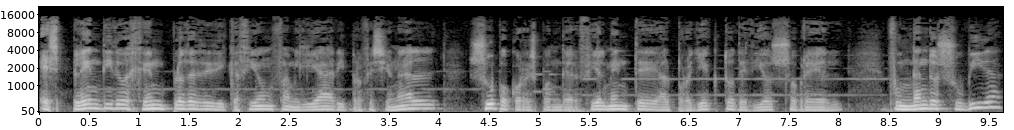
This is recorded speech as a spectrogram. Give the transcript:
espléndido ejemplo de dedicación familiar y profesional, supo corresponder fielmente al proyecto de Dios sobre él, fundando su vida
